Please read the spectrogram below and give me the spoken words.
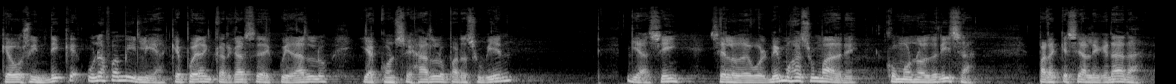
que os indique una familia que pueda encargarse de cuidarlo y aconsejarlo para su bien? Y así se lo devolvimos a su madre como nodriza, para que se alegrara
